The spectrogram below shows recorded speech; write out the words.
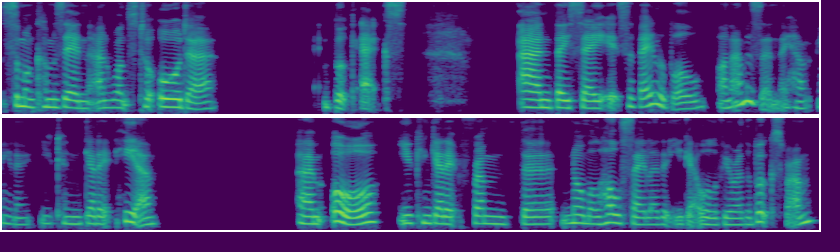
someone comes in and wants to order book X and they say it's available on Amazon, they have, you know, you can get it here. Um, or you can get it from the normal wholesaler that you get all of your other books from.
